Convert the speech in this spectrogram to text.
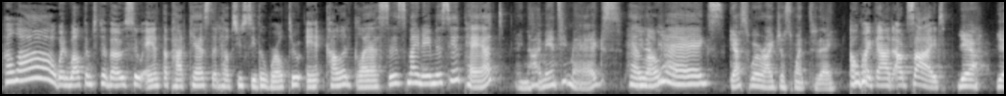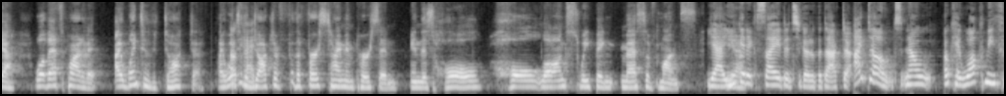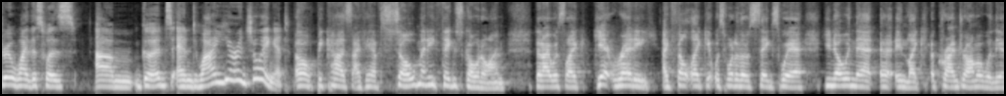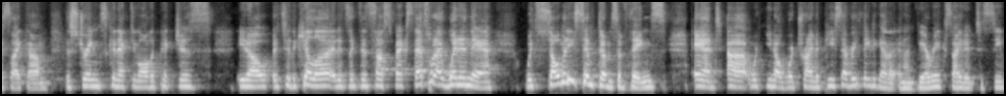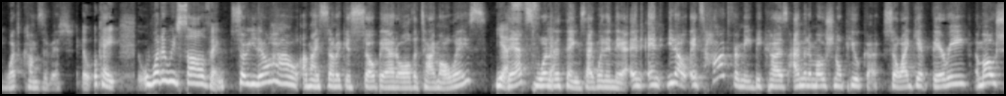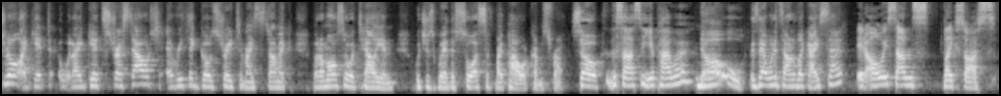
Hello, and welcome to Those Who Ant, the podcast that helps you see the world through ant colored glasses. My name is Aunt Pat. And I'm Auntie Mags. Hello, And, uh, Guess where I just went today? Oh my God, outside. Yeah, yeah. Well, that's part of it. I went to the doctor. I went to the doctor for the first time in person in this whole, whole long sweeping mess of months. Yeah, you Yeah. get excited to go to the doctor. I don't. Now, okay, walk me through why this was um, good and why you're enjoying it. Oh, because I have so many things going on that I was like, get ready. I felt like it was one of those things where, you know, in that, uh, in like a crime drama, when there's like um, the strings connecting all the pictures, you know, to the killer and it's like the suspects. That's what I went in there with so many symptoms of things. And, uh, we're, you know, we're trying to piece everything together and I'm very excited to see what comes of it. Okay, what are we solving? So you know how uh, my stomach is so bad all the time, always. Yes. that's one Yeah. of the things I went in there, and and you know it's hard for me because I'm an emotional puker, so I get very emotional. I get when I get stressed out, everything goes straight to my stomach. But I'm also Italian, which is where the source of my power comes from. So The sauce of your power? no, is that what it sounded like? I said. It always sounds like sauce.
